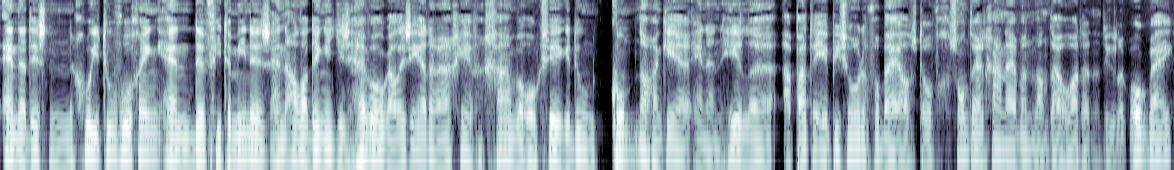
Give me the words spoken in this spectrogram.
en dat is een goede toevoeging. En de vitamines en alle dingetjes hebben we ook al eens eerder aangegeven. Gaan we ook zeker doen. Komt nog een keer in een hele aparte episode voorbij als we het over gezondheid gaan hebben. Want daar hoort het natuurlijk ook bij.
